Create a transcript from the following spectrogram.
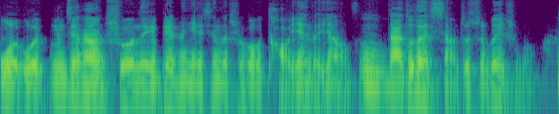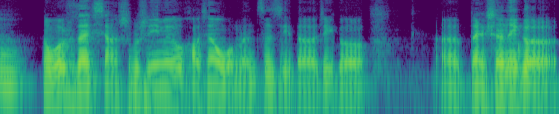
我我们经常说那个变成年轻的时候讨厌的样子，嗯大家都在想这是为什么？嗯那我有时候在想，是不是因为好像我们自己的这个，呃，本身那个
